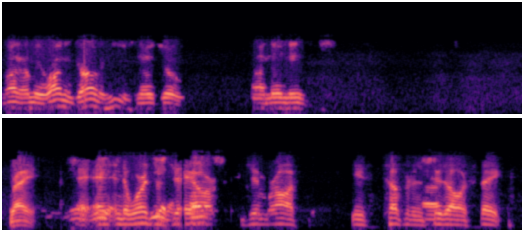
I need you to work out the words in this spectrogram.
Ronnie, I mean, Ronnie Garvin, he was no joke. By no means. Right. Yeah, and, in the words of J.R. Jim Ross, he's tougher than a two dollar steak.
